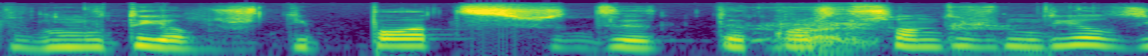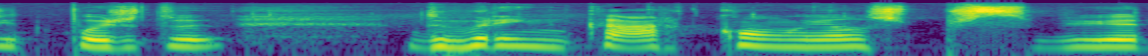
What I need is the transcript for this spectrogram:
de modelos, de hipóteses de, da construção dos modelos e depois de, de brincar com eles, perceber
